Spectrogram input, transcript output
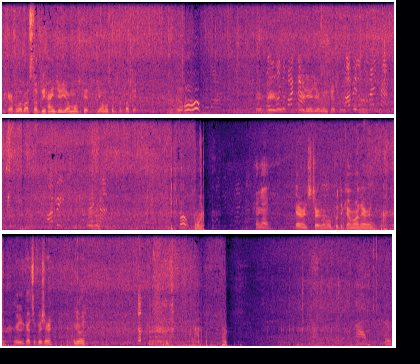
be careful about stuff behind you. You almost hit. You almost hit the bucket. Here, here you go. Ready, AJ? I'm gonna catch for you. Bobby, look at my cat. Bobby, There you go. Whoa. Oh. Hang on. Ehryn's turn. I'm gonna put the camera on Ehryn. Ready to catch a fish, Ehryn? Look at me. Ow. Here.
